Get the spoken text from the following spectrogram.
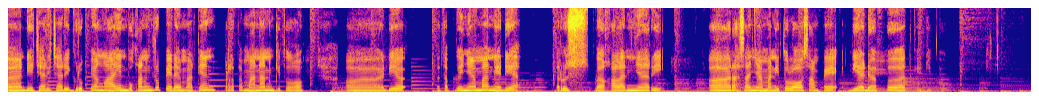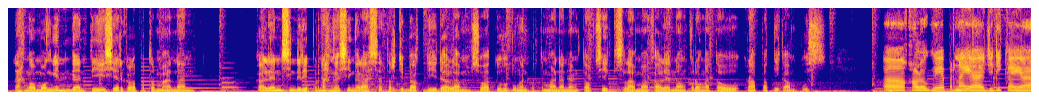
eh, dia cari-cari grup yang lain bukan grup ya dalam artian pertemanan gitu loh Eh, dia tetap gak nyaman ya dia terus bakalan nyari eh, rasa nyaman itu loh sampai dia dapet kayak gitu Nah ngomongin ganti circle pertemanan. Kalian sendiri pernah nggak sih ngerasa terjebak di dalam suatu hubungan pertemanan yang toksik selama kalian nongkrong atau rapat di kampus? Eh, kalau gue pernah ya jadi kayak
